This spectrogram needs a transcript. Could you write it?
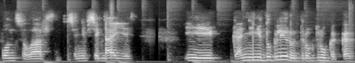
Понце, Ларсон. То есть они всегда есть. И они не дублируют друг друга, как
